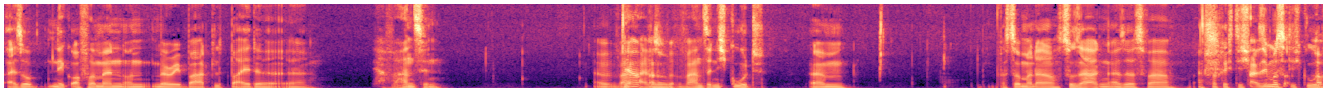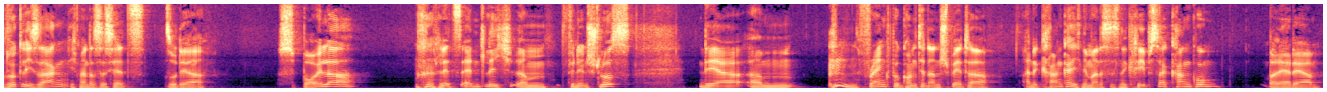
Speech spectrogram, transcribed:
also Nick Offerman und Murray Bartlett beide, äh, ja, Wahnsinn. Äh, war, ja, also, wahnsinnig gut. Ähm, was soll man da noch zu sagen? Also, es war einfach richtig, also ich muss gut. auch wirklich sagen, ich meine, das ist jetzt so der Spoiler letztendlich ähm, für den Schluss. Der ähm, Frank bekommt ja dann später eine Krankheit. Ich nehme an, das ist eine Krebserkrankung, weil er der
